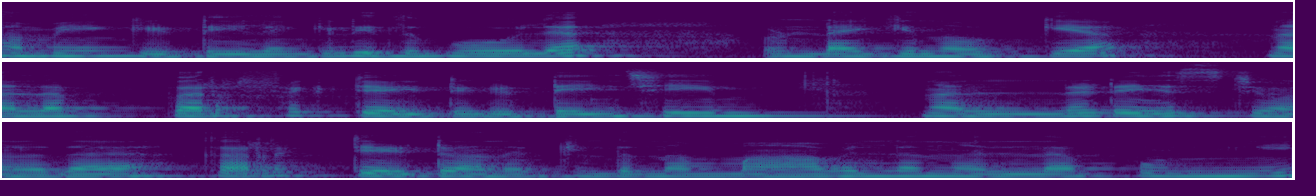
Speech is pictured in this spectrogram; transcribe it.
സമയം കിട്ടിയില്ലെങ്കിൽ ഇതുപോലെ ഉണ്ടാക്കി നോക്കിയാൽ നല്ല പെർഫെക്റ്റ് ആയിട്ട് കിട്ടുകയും ചെയ്യും. നല്ല ടേസ്റ്റുമാണ് അത് കറക്റ്റായിട്ട് വന്നിട്ടുണ്ട്. മാവെല്ലാം നല്ല പൊങ്ങി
